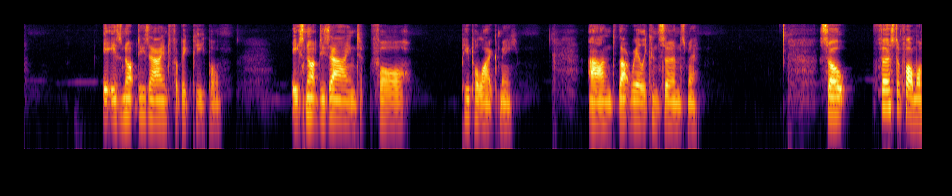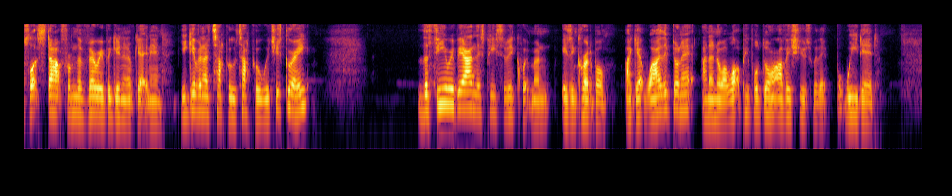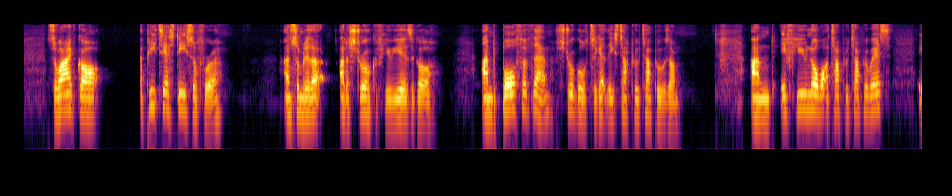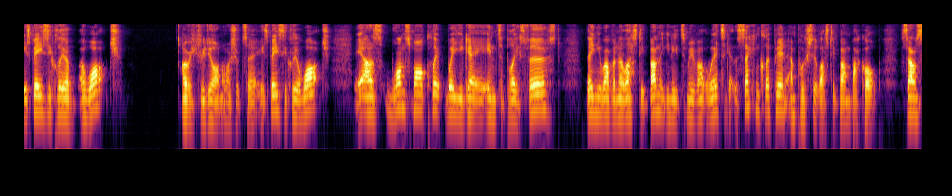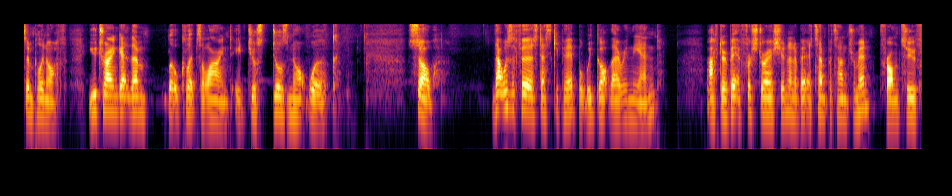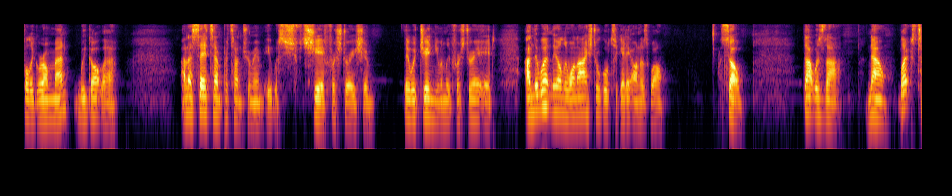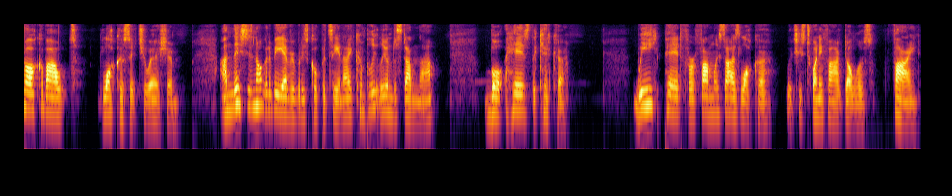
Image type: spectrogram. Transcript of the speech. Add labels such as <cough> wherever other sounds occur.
it is not designed for big people. It's not designed for people like me. And that really concerns me. So, first and foremost, let's start from the very beginning of getting in. You're given a tapu tapu, which is great. The theory behind this piece of equipment is incredible. I get why they've done it, and I know a lot of people don't have issues with it, but we did. So I've got a PTSD sufferer and somebody that had a stroke a few years ago, and both of them struggle to get these tapu tapus on. And if you know what a tapu tapu is, it's basically a, a watch, or if you don't know, I should say, it's basically a watch. It has one small clip where you get it into place first, then you have an elastic band that you need to move out of the way to get the second clip in and push the elastic band back up. Sounds simple enough. You try and get them little clips aligned, it just does not work. So, that was the first escapade, but we got there in the end. After a bit of frustration and a bit of temper tantruming from two fully grown men, we got there. And I say temper tantruming, it was sheer frustration. They were genuinely frustrated. And they weren't the only one, I struggled to get it on as well. So, that was that. Now, let's talk about locker situation. And this is not going to be everybody's cup of tea, and I completely understand that. But here's the kicker we paid for a family size locker, which is $25. Fine.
